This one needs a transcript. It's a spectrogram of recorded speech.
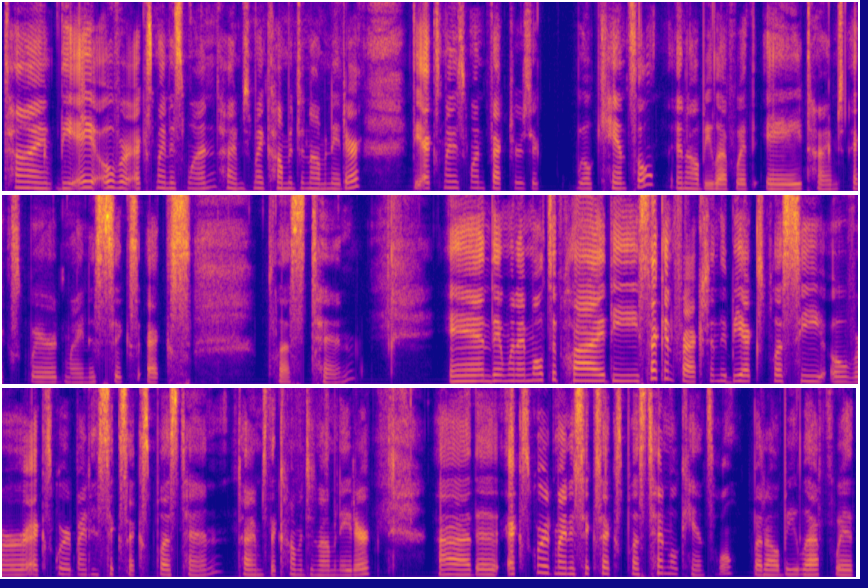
time the a over x minus 1 times my common denominator, the x minus 1 factors are, will cancel, and I'll be left with a times x squared minus 6x plus 10. And then when I multiply the second fraction, the bx plus c over x squared minus 6x plus 10 times the common denominator, uh, the x squared minus 6x plus 10 will cancel, but I'll be left with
